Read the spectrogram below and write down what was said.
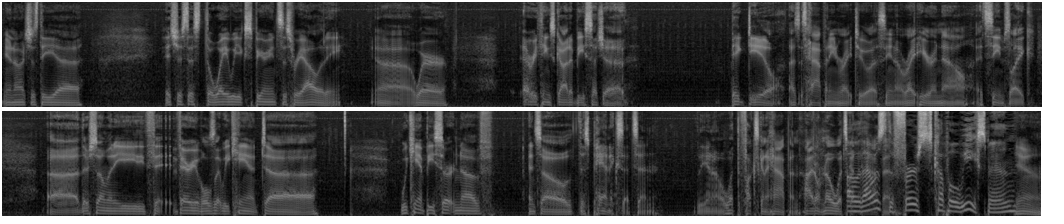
You know, it's just the uh, it's just this the way we experience this reality, uh, where everything's got to be such a big deal as it's happening right to us. You know, right here and now. It seems like uh, there's so many th- variables that we can't. Uh, we can't be certain of, and so this panic sets in. You know what the fuck's gonna happen? I don't know what's. Oh, gonna happen. Oh, that was the first couple of weeks, man. yeah.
